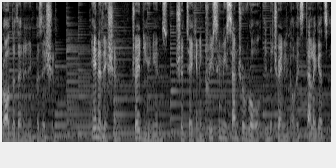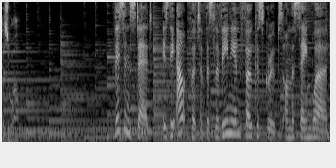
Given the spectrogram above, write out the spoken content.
rather than an imposition. In addition, trade unions should take an increasingly central role in the training of its delegates as well. This instead is the output of the Slovenian focus groups on the same word.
